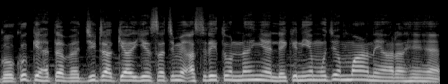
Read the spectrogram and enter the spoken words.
गोकू कहता है वेजिटा क्या ये सच में असली तो नहीं है, लेकिन ये मुझे मारने आ रहे हैं।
